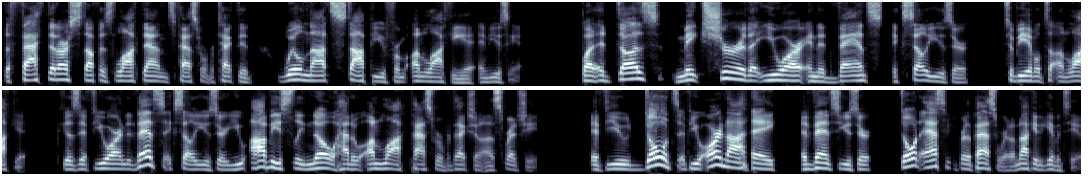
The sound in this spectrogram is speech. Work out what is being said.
the fact that our stuff is locked down and it's password protected will not stop you from unlocking it and using it. But it does make sure that you are an advanced Excel user to be able to unlock it. Because if you are an advanced Excel user, you obviously know how to unlock password protection on a spreadsheet. If you don't, if you are not a advanced user, don't ask me for the password. I'm not going to give it to you.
